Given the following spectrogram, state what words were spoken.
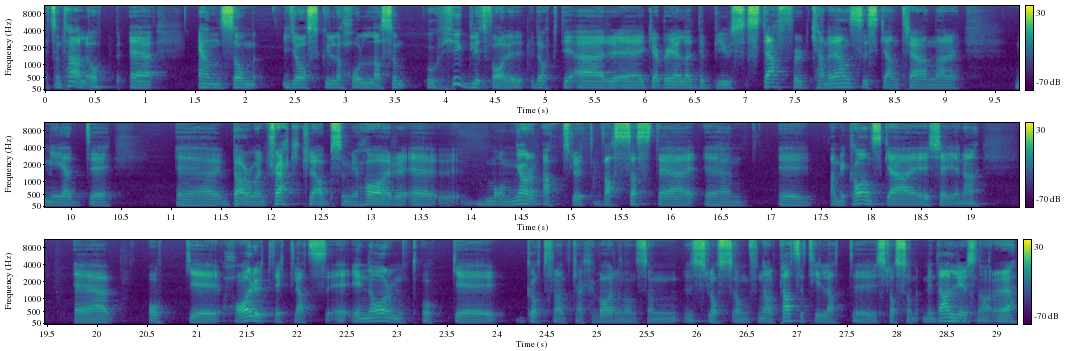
ett sånt här lopp. Eh, en som jag skulle hålla som ohyggligt farlig dock det är eh, Gabriella Debuse Stafford, kanadensiskan, tränar med eh, eh Barrowman Track Club som ju har eh, många av de absolut vassaste eh, eh amerikanska eh, tjejerna. Eh, och eh, har utvecklats eh, enormt och eh, gått från att kanske vara någon som slåss om finalplatser till att slåss om medaljer snarare.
